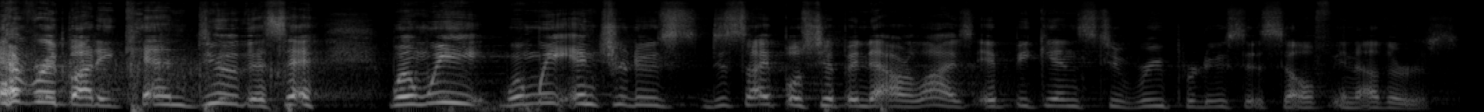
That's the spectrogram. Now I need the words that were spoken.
Everybody can do this. Eh, when we when we introduce discipleship into our lives it begins to reproduce itself in others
